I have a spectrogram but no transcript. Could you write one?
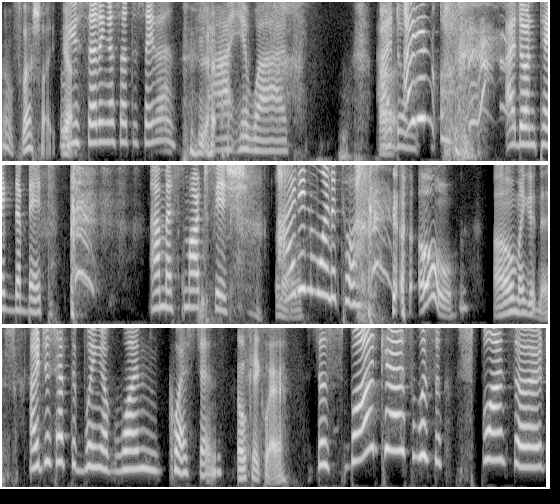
oh, flashlight. Were yeah. you setting us up to say that? yeah, he was. Uh, I don't. I didn't. I don't take the bait. I'm a smart fish. I didn't want to talk. oh, oh my goodness. I just have to bring up one question. Okay, Quan. So, SModcast was sponsored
